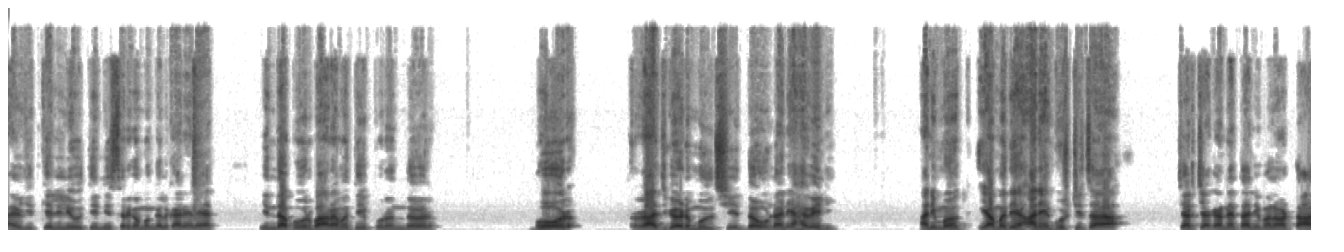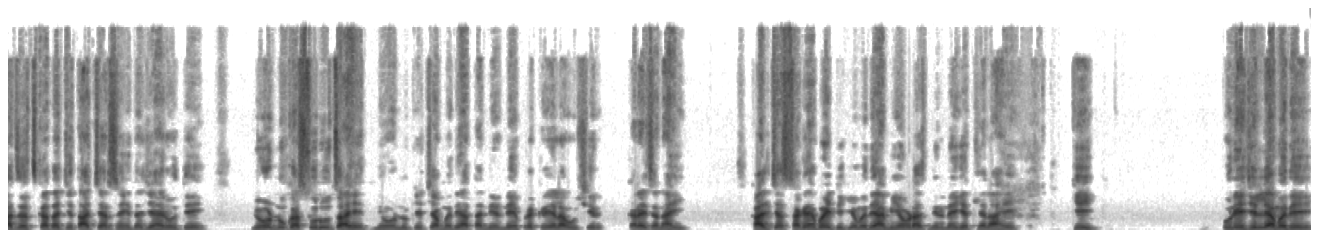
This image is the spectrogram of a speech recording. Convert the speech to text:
आयोजित केलेली होती निसर्ग मंगल कार्यालयात. इंदापूर बारामती पुरंदर भोर राजगड मुलशी दौंड आणि हवेली. आणि मग यामध्ये अनेक गोष्टीचा चर्चा करण्यात आली. मला वाटतं आजच कदाचित आचारसंहिता जाहीर होते. निवडणुका सुरूच आहेत. निवडणुकीच्या मध्ये आता निर्णय प्रक्रियेला उशीर करायचा नाही. कालच्या सगळ्या बैठकीमध्ये आम्ही एवढाच निर्णय घेतलेला आहे की पुणे जिल्ह्यामध्ये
